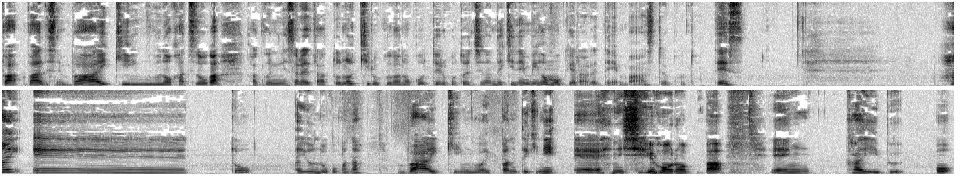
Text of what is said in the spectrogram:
バ、バですね、バイキングの活動が確認された後の記録が残っていることにちなんで記念日が設けられていますということです。はい、えーと、あ、読んどこうかな。バイキングは一般的に、えー、西ヨーロッパ沿海部を、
